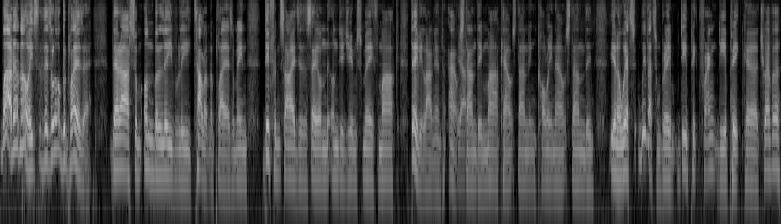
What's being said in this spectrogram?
Well, I don't know. It's, there's a lot of good players there. There are some unbelievably talented players. I mean, different sides, as I say, under, under Jim Smith, Mark, David Langan, outstanding. Mark, outstanding. Colin, outstanding. You know, we had, we've had some brilliant. Do you pick Frank? Do you pick uh, Trevor?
